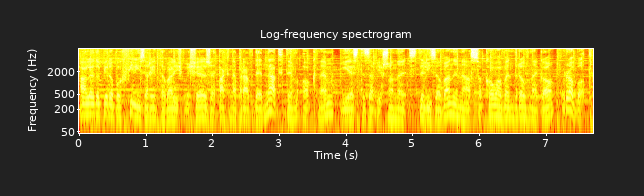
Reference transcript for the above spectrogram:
ale dopiero po chwili zorientowaliśmy się, że tak naprawdę nad tym oknem jest zawieszony stylizowany na sokoła wędrownego robot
